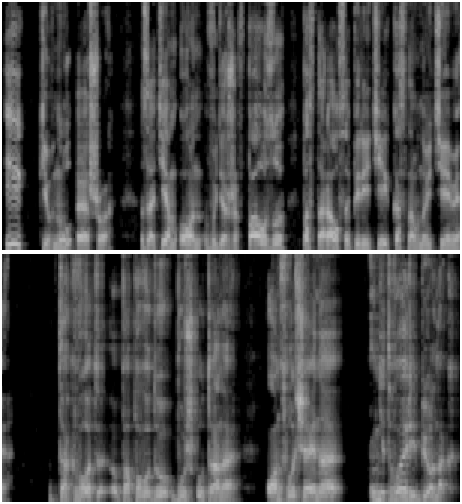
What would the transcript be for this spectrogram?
и кивнул Эшу. Затем он, выдержав паузу, постарался перейти к основной теме. «Так вот, по поводу Буш-Утана, он случайно не твой ребенок?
